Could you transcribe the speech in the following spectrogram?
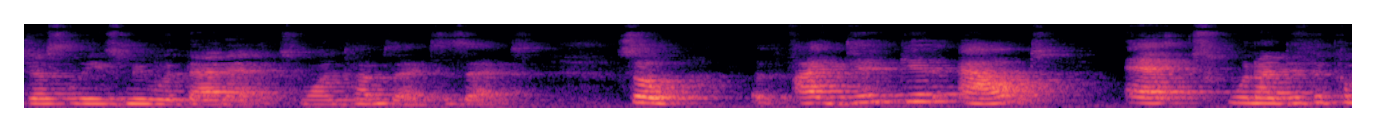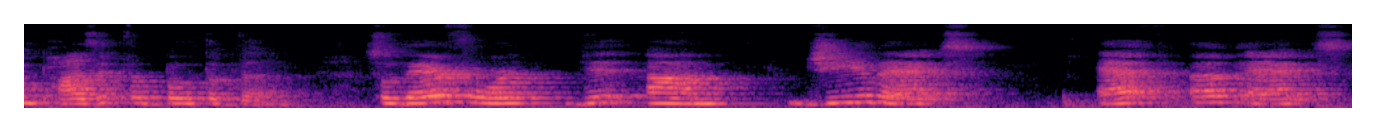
just leaves me with that x. 1 times x is x. So I did get out x when I did the composite for both of them. So therefore, the, um, g of x, f of x,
